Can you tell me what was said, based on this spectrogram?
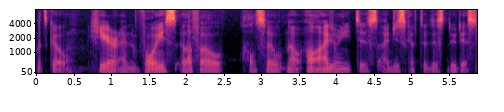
Let's go here and voice LFO also. No, oh, I don't need this. I just have to just do this.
